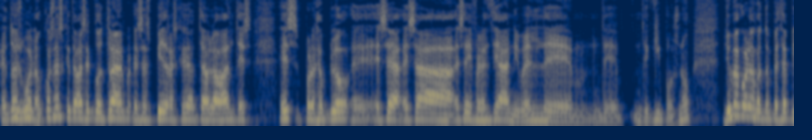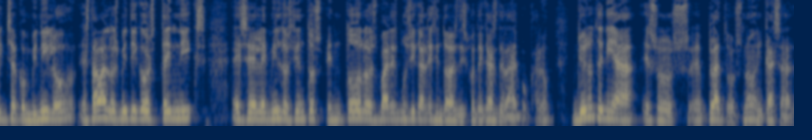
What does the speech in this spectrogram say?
Entonces, bueno, cosas que te vas a encontrar, esas piedras que te hablaba antes, es, por ejemplo, eh, esa, esa, esa, diferencia a nivel de, de, equipos, ¿no? Yo me acuerdo cuando empecé a pinchar con vinilo, estaban los míticos Technics SL1200 en todos los bares musicales y en todas las discotecas de la época, ¿no? Yo no tenía esos eh, platos, ¿no? En casa,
